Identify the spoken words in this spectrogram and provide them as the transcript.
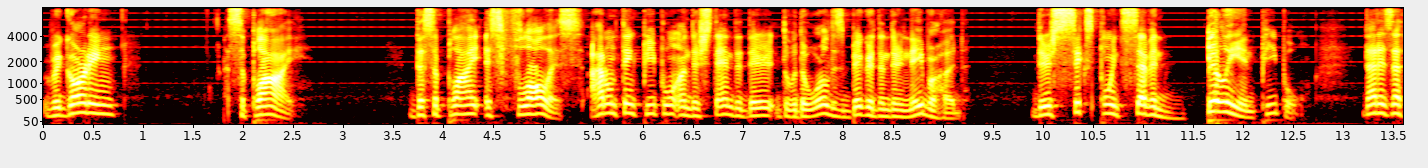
regarding supply the supply is flawless. I don't think people understand that the, the world is bigger than their neighborhood. There's 6.7 billion people. That is a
